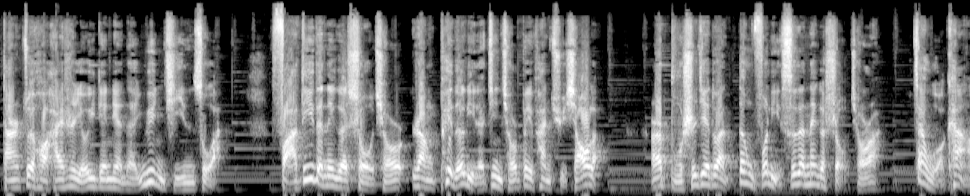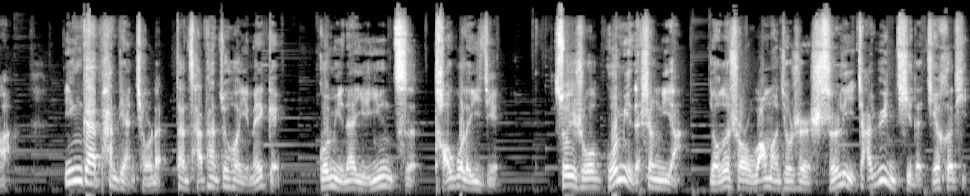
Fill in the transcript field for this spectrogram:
当然，最后还是有一点点的运气因素啊。法蒂的那个手球让佩德里的进球被判取消了，而补时阶段邓弗里斯的那个手球啊，在我看啊，应该判点球的，但裁判最后也没给，国米呢也因此逃过了一劫。所以说，国米的胜利啊，有的时候往往就是实力加运气的结合体。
